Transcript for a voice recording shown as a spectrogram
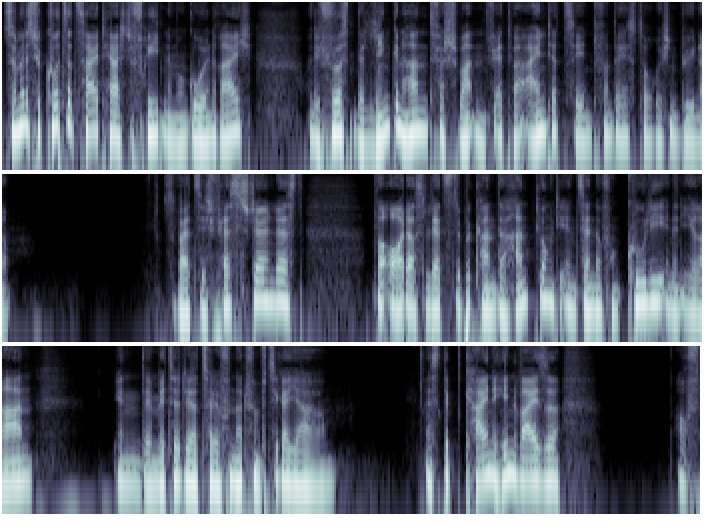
Zumindest für kurze Zeit herrschte Frieden im Mongolenreich und die Fürsten der linken Hand verschwanden für etwa ein Jahrzehnt von der historischen Bühne. Soweit sich feststellen lässt, war Orders letzte bekannte Handlung die Entsendung von Kuli in den Iran in der Mitte der 1250er Jahre. Es gibt keine Hinweise auf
